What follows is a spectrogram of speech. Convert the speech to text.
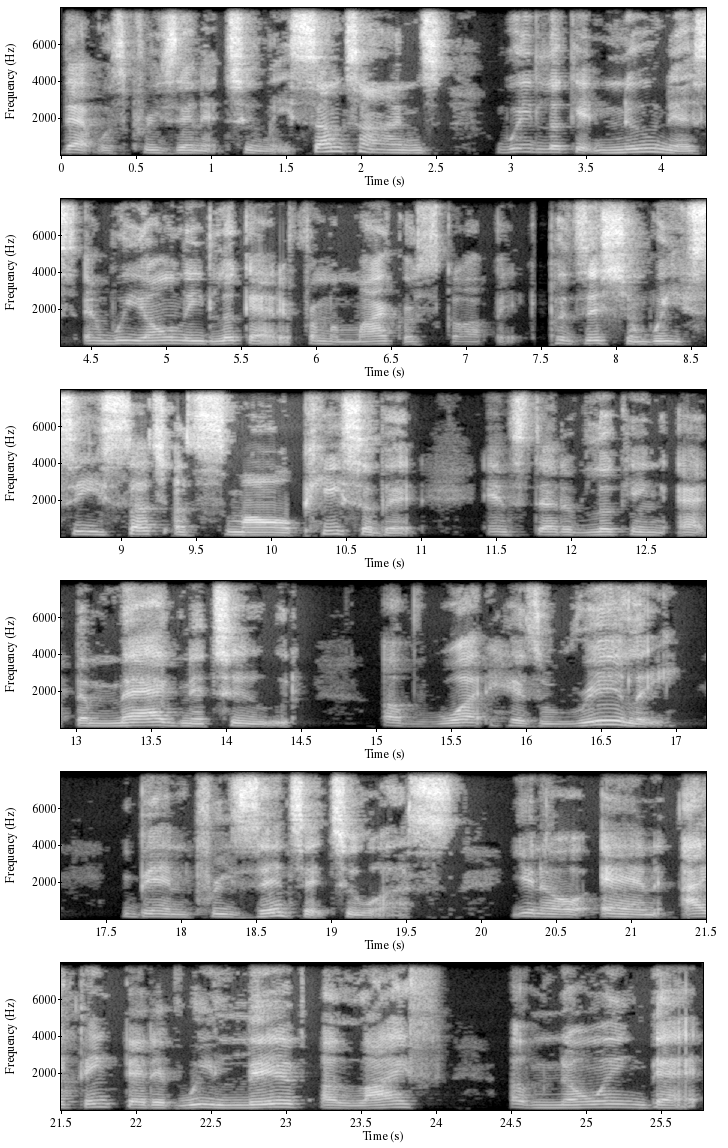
that was presented to me. Sometimes we look at newness and we only look at it from a microscopic position. We see such a small piece of it instead of looking at the magnitude of what has really been presented to us you know, and I think that if we live a life of knowing that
